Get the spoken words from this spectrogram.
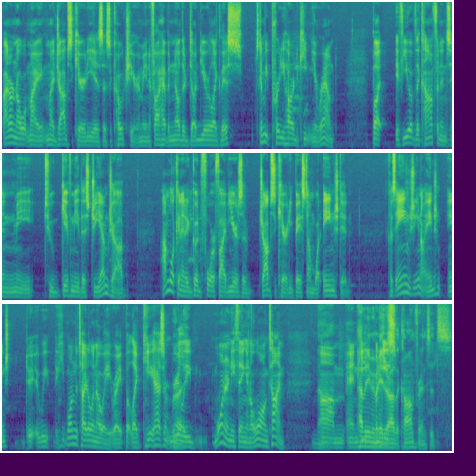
I don't know what my my job security is as a coach here. I mean, if I have another dud year like this, it's going to be pretty hard to keep me around. But if you have the confidence in me to give me this GM job, I'm looking at a good four or five years of job security based on what Ainge did. Because Ainge, you know, Ainge, Ainge we he won the title in 08, right? But like he hasn't really right. won anything in a long time. No. Um, and haven't he, even made it out of the conference. It's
